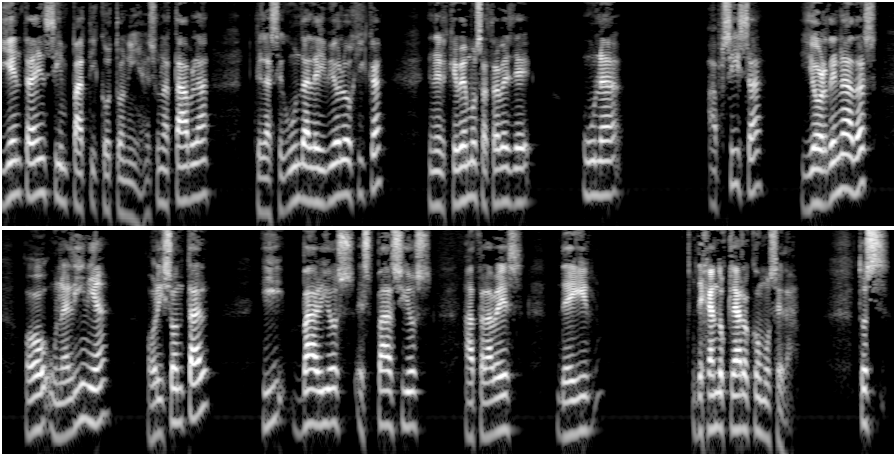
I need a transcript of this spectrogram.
y entra en simpaticotonía. Es una tabla de la segunda ley biológica en el que vemos a través de una abscisa y ordenadas o una línea horizontal y varios espacios a través de ir dejando claro cómo se da. Entonces,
